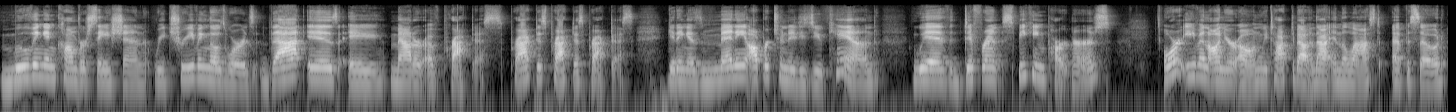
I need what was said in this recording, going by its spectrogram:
moving in conversation, retrieving those words, that is a matter of practice. Practice, practice, practice. Getting as many opportunities you can with different speaking partners or even on your own. We talked about that in the last episode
